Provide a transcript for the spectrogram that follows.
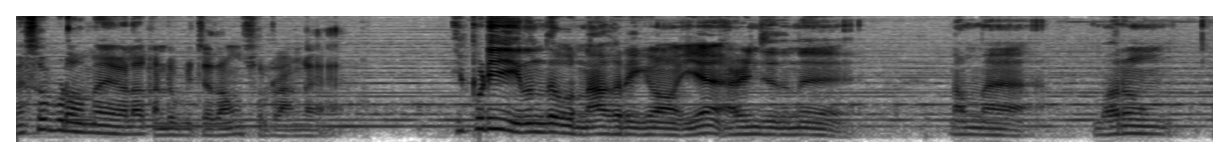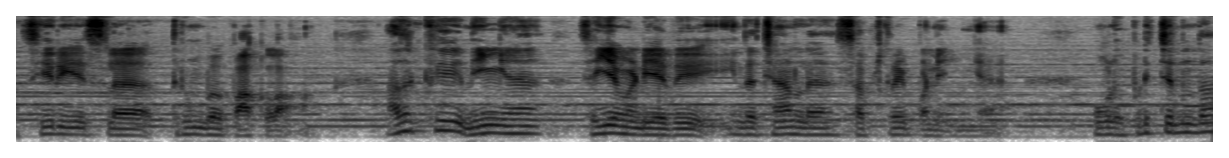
மெசபுடோமையால் கண்டுபிடிச்சதாகவும் சொல்கிறாங்க இப்படி இருந்த ஒரு நாகரிகம் ஏன் அழிஞ்சதுன்னு நம்ம வரும் சீரியஸில் திரும்ப பார்க்கலாம். அதற்கு நீங்கள் செய்ய வேண்டியது இந்த சேனலை சப்ஸ்கிரைப் பண்ணிக்கங்க. உங்களுக்கு பிடிச்சிருந்தா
